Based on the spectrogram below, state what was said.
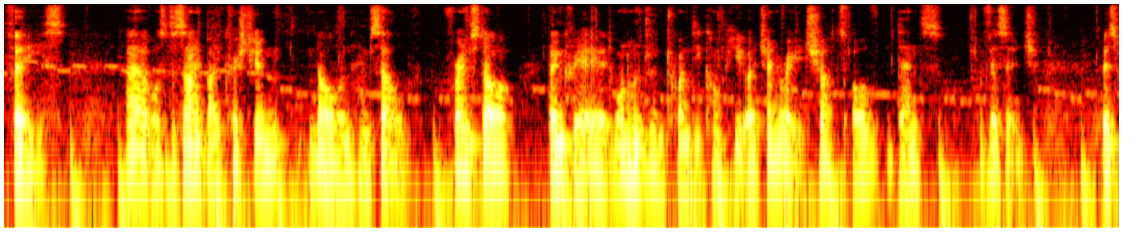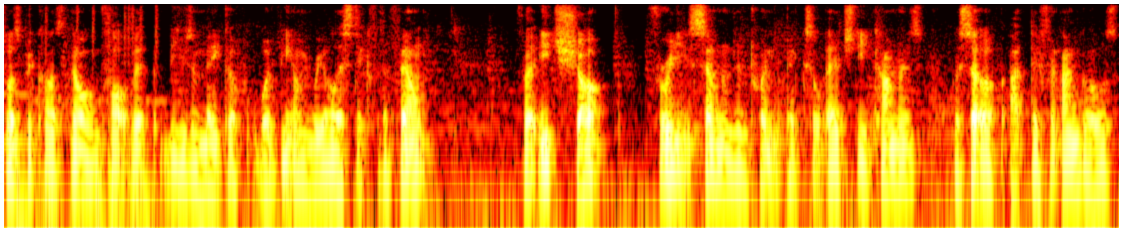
face, uh, was designed by Christian Nolan himself. Framestore then created 120 computer generated shots of Dent's visage. This was because Nolan thought that using makeup would be unrealistic for the film. For each shot, three 720 pixel HD cameras were set up at different angles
